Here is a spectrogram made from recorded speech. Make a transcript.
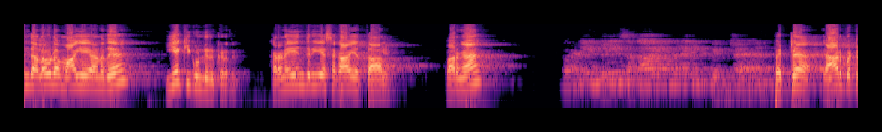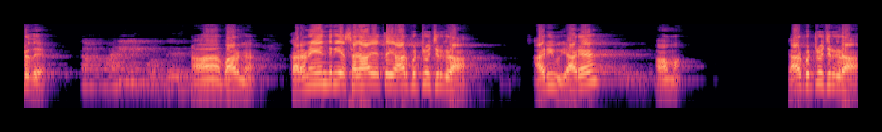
இந்த அளவில் மாயையானது இயக்கி கொண்டிருக்கிறது. கரணேந்திரிய சகாயத்தால். பாருங்க. பெற்ற யார் பெற்றது? ஆ பாருங்க. கரணேந்திரிய சகாயத்தை யார் பெற்று வச்சிருக்கிறா? அறிவு. யாரு? ஆமா. யார் பெற்று வச்சிருக்கிறா?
